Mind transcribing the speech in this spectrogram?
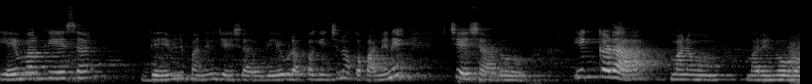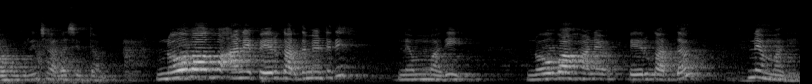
ఏం వర్క్ చేశారు? దేవుని పనిని చేశారు. దేవుడు అప్పగించిన ఒక పనిని చేశాడు. ఇక్కడ మనం మరి నోవాహు గురించి ఆలోచిద్దాం. నోవాహు అనే పేరుకు అర్థం ఏంటిది? నెమ్మది. నోవాహు అనే పేరుకు అర్థం నెమ్మది.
